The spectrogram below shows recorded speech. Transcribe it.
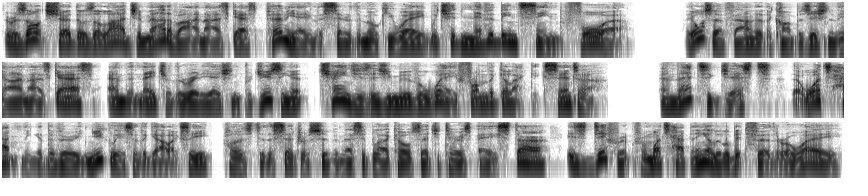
The results showed there was a large amount of ionized gas permeating the centre of the Milky Way, which had never been seen before. They also found that the composition of the ionized gas and the nature of the radiation producing it changes as you move away from the galactic center. And that suggests that what's happening at the very nucleus of the galaxy, close to the central supermassive black hole Sagittarius A star, is different from what's happening a little bit further away.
